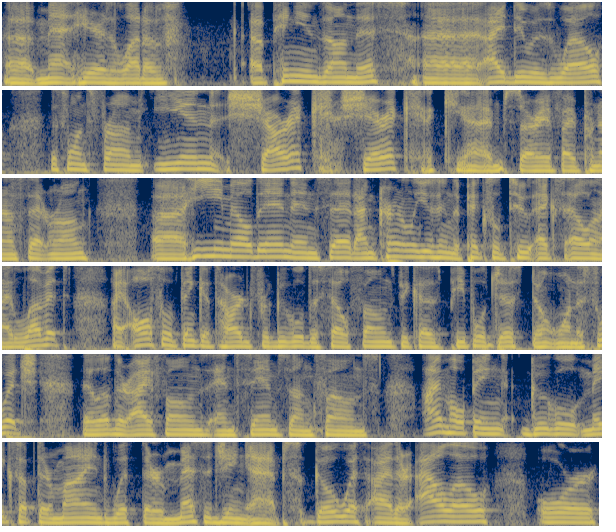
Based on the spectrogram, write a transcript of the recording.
uh, Matt here has a lot of opinions on this. Uh, I do as well. This one's from Ian Sharek. Sharek. I'm sorry if I pronounced that wrong. Uh, he emailed in and said, I'm currently using the Pixel 2 XL and I love it. I also think it's hard for Google to sell phones because people just don't want to switch. They love their iPhones and Samsung phones. I'm hoping Google makes up their mind with their messaging apps. Go with either Allo or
